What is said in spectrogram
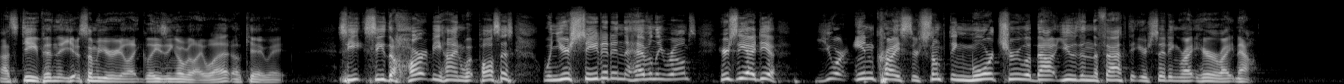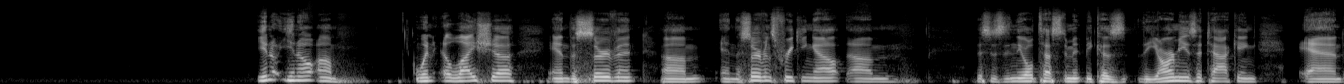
That's deep, isn't it? Some of you are like glazing over, like, what? Okay, wait. See, see the heart behind what Paul says? When you're seated in the heavenly realms, here's the idea. You are in Christ. There's something more true about you than the fact that you're sitting right here, right now. You know, you know, um, when Elisha and the servant um, and the servant's freaking out. Um, this is in the Old Testament because the army is attacking, and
